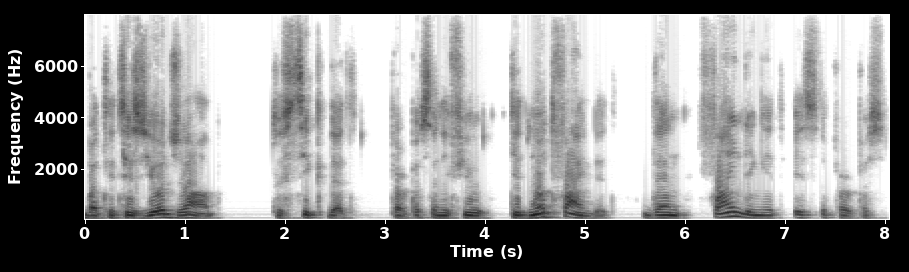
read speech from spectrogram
But it is your job to seek that purpose, and if you did not find it, then finding it is the purpose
